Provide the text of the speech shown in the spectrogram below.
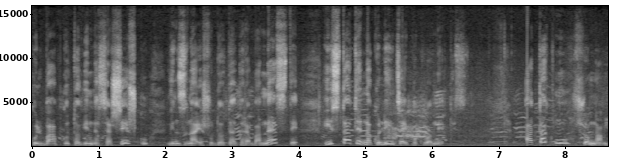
Кульбабку, то він несе шишку, він знає, що тебе треба нести, і стати на колінця і поклонитись. А так, ну що нам?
